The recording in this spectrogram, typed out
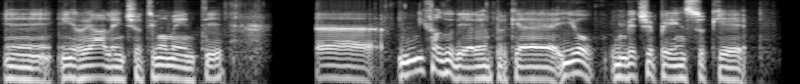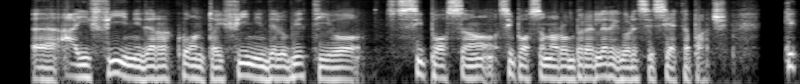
eh, irreale in certi momenti, eh, mi fa godere perché io invece penso che eh, ai fini del racconto, ai fini dell'obiettivo, si possano, si possano rompere le regole se si è capaci. Che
